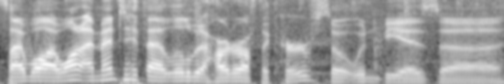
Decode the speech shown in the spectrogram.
sidewall. I want. I meant to hit that a little bit harder off the curve so it wouldn't be as uh,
